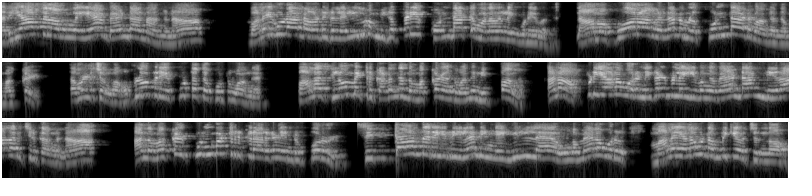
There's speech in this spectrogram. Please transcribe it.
பரியாத்துல அவங்க ஏன் வேண்டானாங்கன்னா வளைகுடா நாடுகள் எல்லாம் மிகப்பெரிய கொண்டாட்ட மனநிலை உடையவங்க. நாம போறாங்கன்னா நம்மளை கொண்டாடுவாங்க அந்த மக்கள். தமிழ் சங்கம் அவ்வளவு பெரிய கூட்டத்தை கூட்டுவாங்க. பல கிலோமீட்டர் கடந்து அந்த மக்கள் அங்க வந்து நிப்பாங்க. ஆனா அப்படியான ஒரு நிகழ்வுல இவங்க வேண்டாம்னு நிராகரிச்சிருக்காங்கன்னா அந்த மக்கள் புண்பட்டிருக்கிறார்கள் என்று பொருள். சித்தாந்த ரீதியில நீங்க இல்ல உங்க மேல ஒரு மலையளவு நம்பிக்கை வச்சிருந்தோம்.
